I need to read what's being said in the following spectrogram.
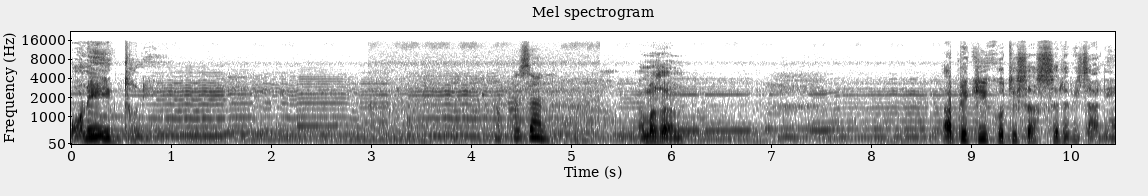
অনেক ধনী। আব্বাজান আমাজন, আপনি কি ক্ষতি চাচ্ছেন আমি জানি।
